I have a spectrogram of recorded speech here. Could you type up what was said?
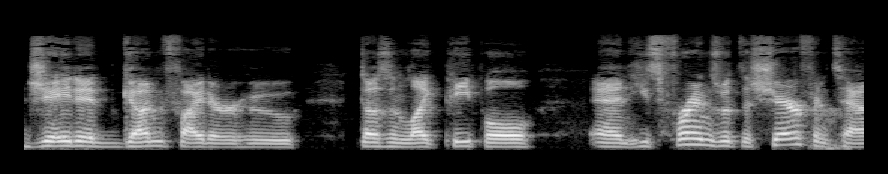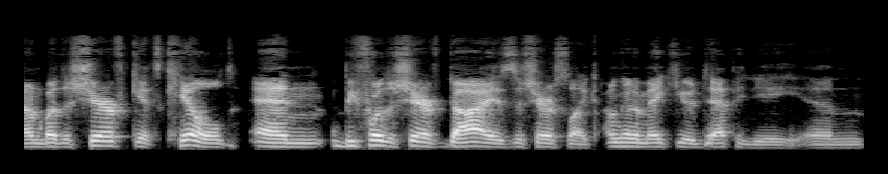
jaded gunfighter who doesn't like people and he's friends with the sheriff in town but the sheriff gets killed and before the sheriff dies the sheriff's like i'm going to make you a deputy and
